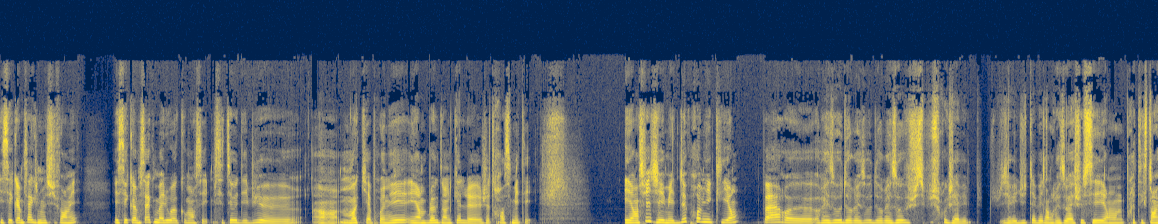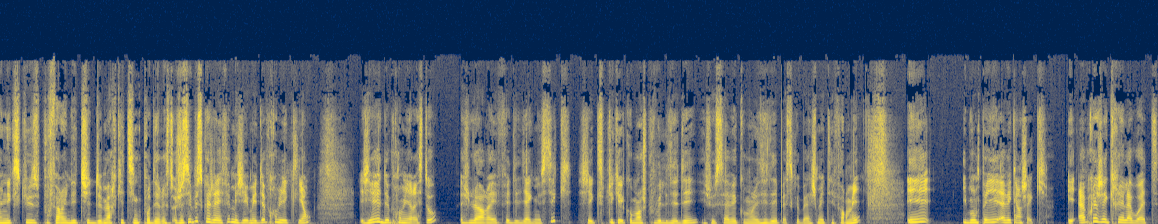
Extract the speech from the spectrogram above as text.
Et c'est comme ça que je me suis formée. Et c'est comme ça que Malou a commencé. C'était au début moi qui apprenais et un blog dans lequel je transmettais. Et ensuite, j'ai mes deux premiers clients par réseau de réseau de réseau. Je sais plus, je crois que j'avais j'avais dû taper dans le réseau HEC en prétextant une excuse pour faire une étude de marketing pour des restos. Je sais plus ce que j'avais fait, mais j'ai eu mes deux premiers clients. J'ai eu les deux premiers restos. Je leur ai fait des diagnostics. J'ai expliqué comment je pouvais les aider et je savais comment les aider parce que bah, je m'étais formée. Et ils m'ont payé avec un chèque. Et après, j'ai créé la boîte.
